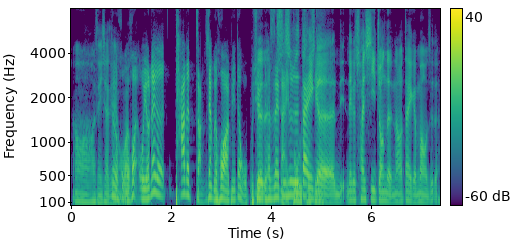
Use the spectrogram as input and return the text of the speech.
哦，等一下，等一下，我画我有那个他的长相的画面，但我不确定他是在哪一是部不是戴一个那个穿西装的，然后戴一个帽子的？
